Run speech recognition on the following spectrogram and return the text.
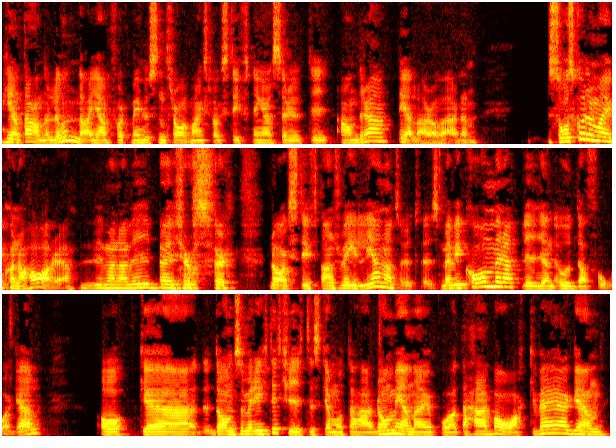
helt annorlunda jämfört med hur centralbankslagstiftningar ser ut i andra delar av världen. Så skulle man ju kunna ha det. Jag menar, vi böjer oss för lagstiftarens vilja naturligtvis, men vi kommer att bli en udda fågel. Och eh, de som är riktigt kritiska mot det här, de menar ju på att det här bakvägen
